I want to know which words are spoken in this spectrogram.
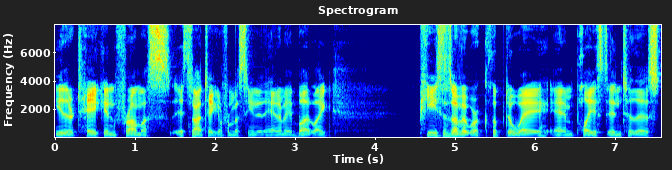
either taken from a it's not taken from a scene in anime but like pieces of it were clipped away and placed into this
